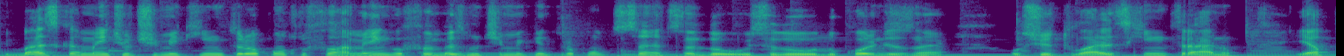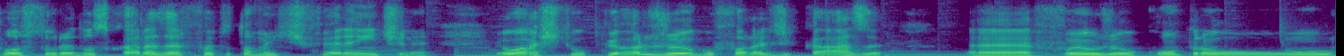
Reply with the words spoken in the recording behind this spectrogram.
E basicamente o time que entrou contra o Flamengo foi o mesmo time que entrou contra o Santos, né? Do, isso do, do Corinthians, né? Os titulares que entraram. E a postura dos caras foi totalmente diferente, né? Eu acho que o pior jogo fora de casa é, foi o jogo contra o,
